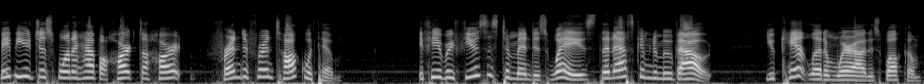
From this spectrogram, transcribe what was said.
Maybe you just want to have a heart to heart, friend to friend talk with him. If he refuses to mend his ways, then ask him to move out. You can't let him wear out his welcome.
